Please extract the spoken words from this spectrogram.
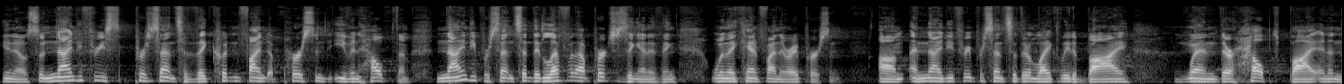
You know, so 93% said they couldn't find a person to even help them. 90% said they left without purchasing anything when they can't find the right person. Um, and 93% said they're likely to buy when they're helped by, an,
